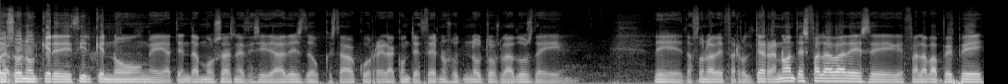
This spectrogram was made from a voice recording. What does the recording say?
claro. eso non quere decir que non eh, atendamos as necesidades do que está a ocorrer a acontecer nos noutros lados de de, da zona de Ferrolterra. No antes falaba desde falaba Pepe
